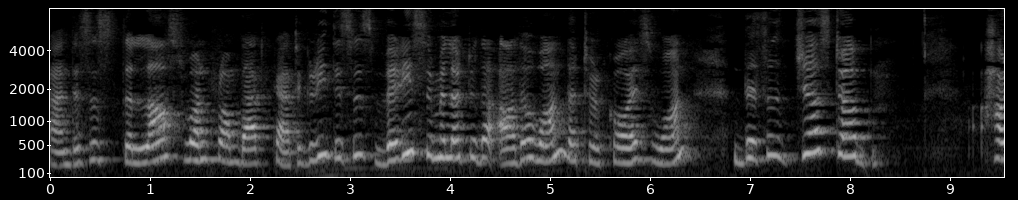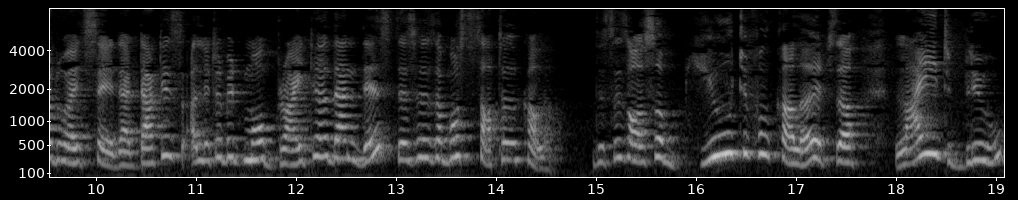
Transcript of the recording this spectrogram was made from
and this is the last one from that category. This is very similar to the other one the turquoise one. This is just a how do I say that? That is a little bit more brighter than this. This is a more subtle color. This is also beautiful color. It's a light blue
